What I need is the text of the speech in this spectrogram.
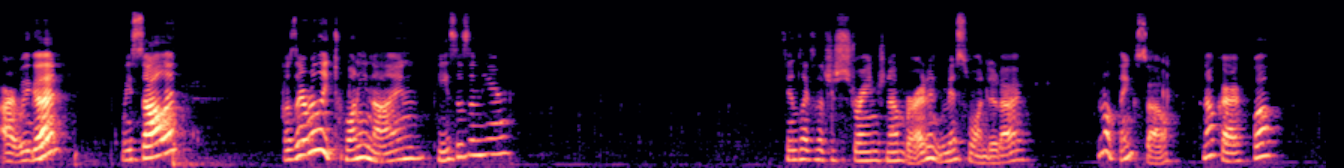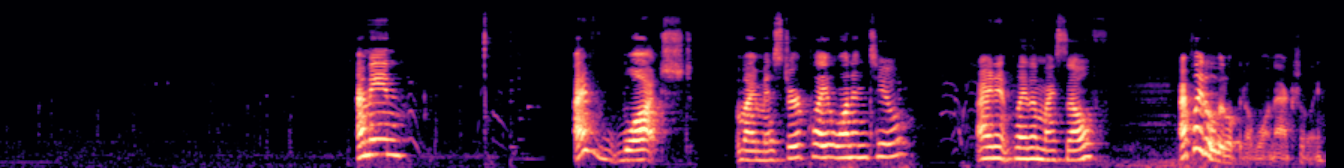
Alright, we good? We solid? Was there really 29 pieces in here? Seems like such a strange number. I didn't miss one, did I? I don't think so. Okay, well. I mean, I've watched my mister play 1 and 2. I didn't play them myself. I played a little bit of 1, actually.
